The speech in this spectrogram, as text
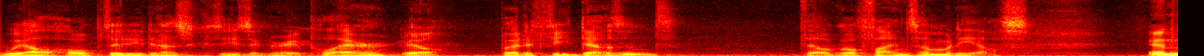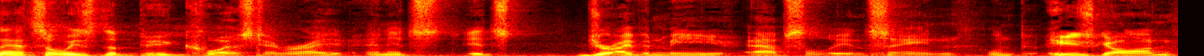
We all hope that he does because he's a great player. Yeah. But if he doesn't, they'll go find somebody else. And that's always the big question, right? And it's it's driving me absolutely insane when he's gone.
